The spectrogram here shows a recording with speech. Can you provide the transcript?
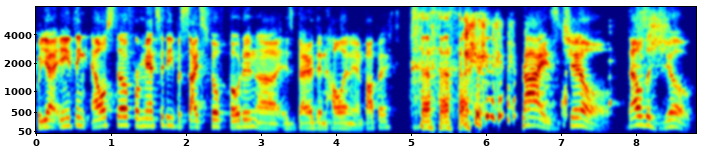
but yeah, anything else though for Man City besides Phil Foden uh, is better than Haaland and Mbappe? Guys, chill. That was a joke.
